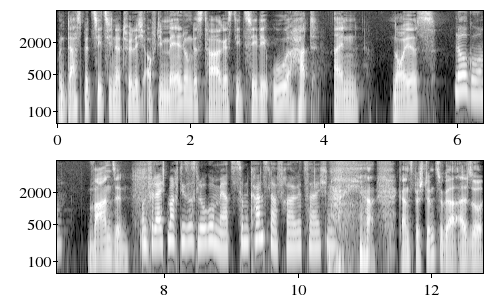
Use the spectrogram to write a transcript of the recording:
Und das bezieht sich natürlich auf die Meldung des Tages. Die CDU hat ein neues Logo. Wahnsinn. Und vielleicht macht dieses Logo März zum Kanzler, Fragezeichen. Ja, ganz bestimmt sogar. Also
